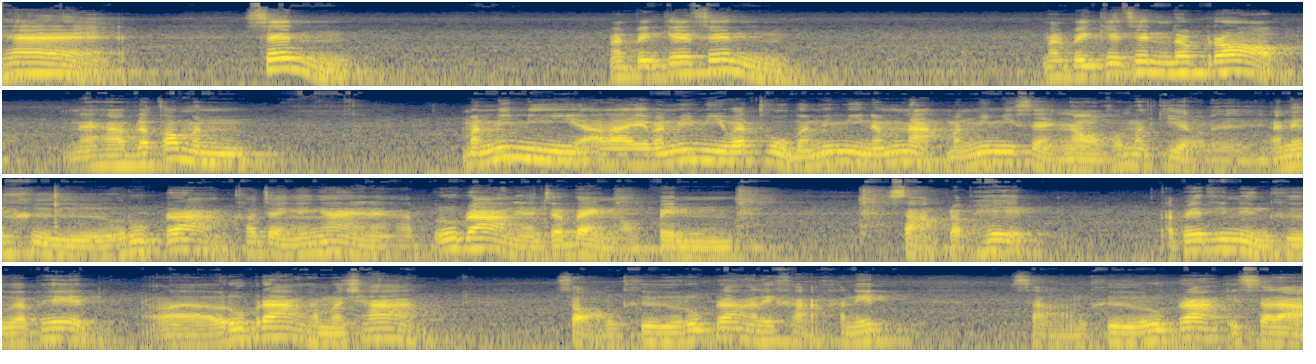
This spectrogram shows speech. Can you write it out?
แค่เส้น มันเป็นแค่เส้น มันเป็นแค่เส้นรอบๆนะครับ แล้วก็มันมันไม่มีอะไรมันไม่มีวัตถุมันไม่มีน้ำหนัก มันไม่มีแสงเงาเข้ามาเกี่ยวเลย อันนี้คือรูปร่างเข้าใจง่าย ๆ นะครับ รูปร่างเนี่ยจะแบ่งออกเป็นสามประเภท ประเภทที่หนึ่งคือประเภทรูปร่างธรรมชาติสองคือรูปร่างเรขาคณิตสามคือรูปร่างอิสระ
